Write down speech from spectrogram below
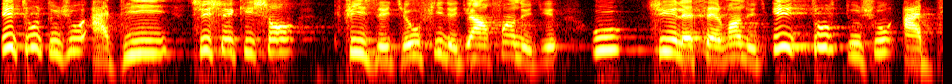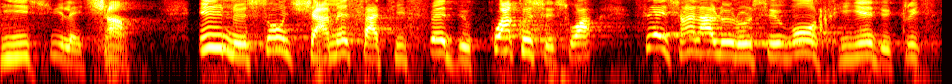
Ils trouvent toujours à dire sur ceux qui sont fils de Dieu ou filles de Dieu, enfants de Dieu, ou sur les servants de Dieu. Ils trouvent toujours à dire sur les gens. Ils ne sont jamais satisfaits de quoi que ce soit ces gens-là ne recevront rien de Christ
